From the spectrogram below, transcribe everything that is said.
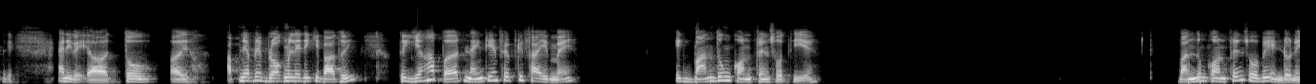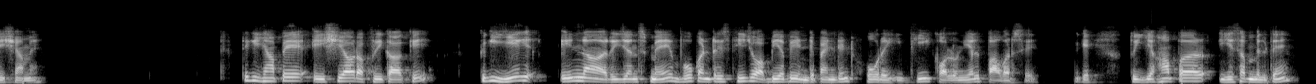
एनीवे anyway, तो अपने अपने ब्लॉग में लेने की बात हुई तो यहाँ पर 1955 में एक बांदुंग कॉन्फ्रेंस होती है। बांदुंग कॉन्फ्रेंस वो भी इंडोनेशिया में। ठीक है, यहाँ पे एशिया और अफ्रीका के, क्योंकि ये इन रीजन्स में वो कंट्रीज़ थी जो अभी अभी इंडिपेंडेंट हो रही थी कॉलोनियल पावर से। ठीक है तो यहाँ पर ये सब मिलते हैं।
